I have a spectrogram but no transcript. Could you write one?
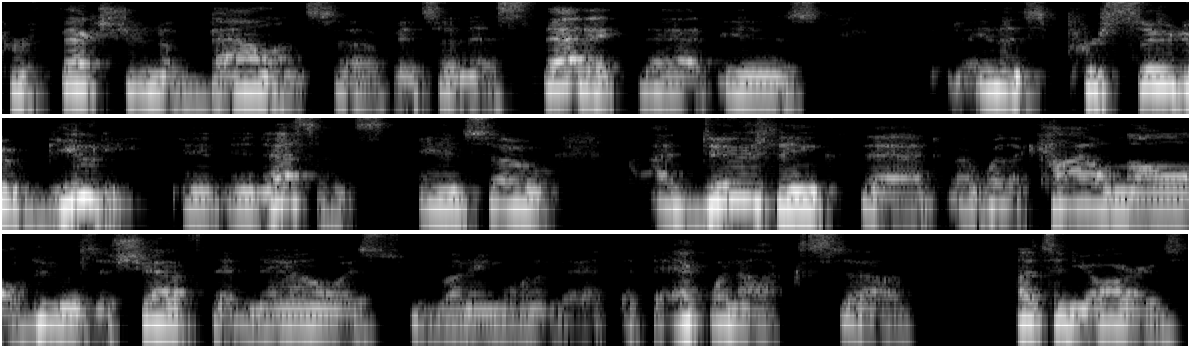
perfection of balance of it's an aesthetic that is in this pursuit of beauty in, in essence and so I do think that uh, whether Kyle Knall, who is a chef that now is running one of the at the Equinox uh, Hudson Yards,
